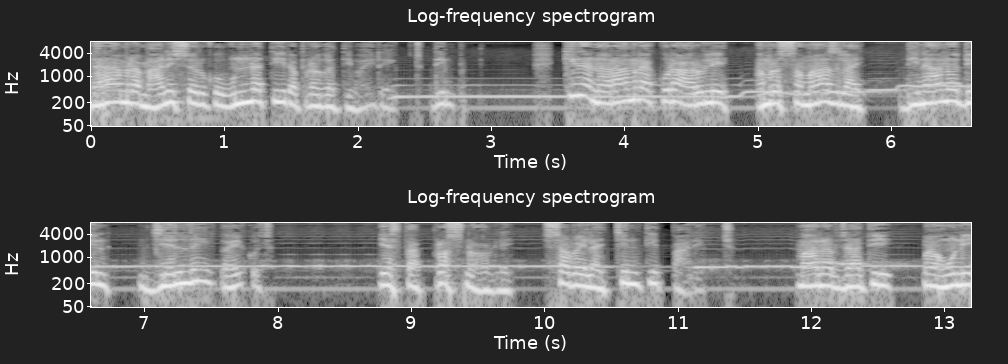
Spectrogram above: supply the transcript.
नराम्रा मानिसहरूको उन्नति र प्रगति भइरहेको छ दिन किन नराम्रा कुराहरूले हाम्रो समाजलाई दिनानुदिन झेल्दै गएको छ? यस्ता प्रश्नहरूले सबैलाई चिन्तित पारेको छ। मानव जातिमा हुने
